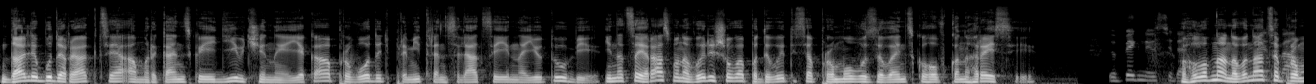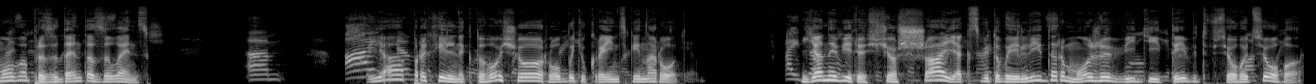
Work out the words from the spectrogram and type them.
Далі буде реакція американської дівчини, яка проводить прямі трансляції на Ютубі. І на цей раз вона вирішила подивитися промову Зеленського в Конгресі. Головна новина це промова президента Зеленського. Я прихильник того, що робить український народ. Я не вірю, що США як світовий лідер може відійти від всього цього.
